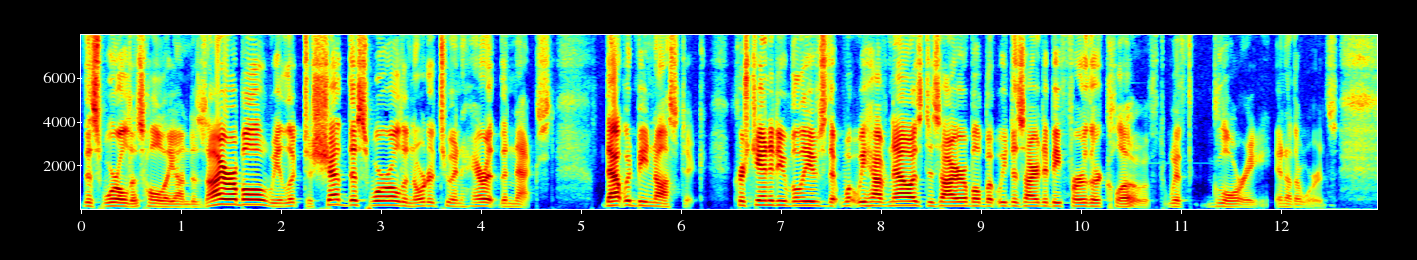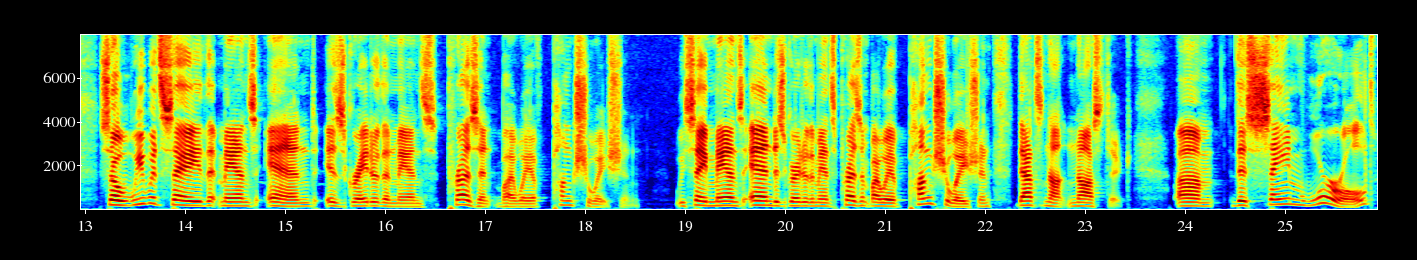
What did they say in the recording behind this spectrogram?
This world is wholly undesirable. We look to shed this world in order to inherit the next. That would be Gnostic. Christianity believes that what we have now is desirable, but we desire to be further clothed with glory, in other words. So we would say that man's end is greater than man's present by way of punctuation. We say man's end is greater than man's present by way of punctuation. That's not Gnostic. Um, this same world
